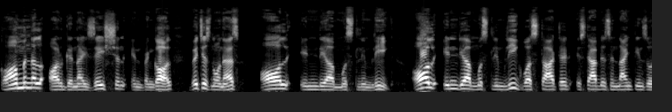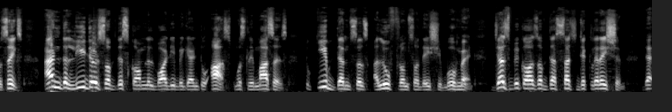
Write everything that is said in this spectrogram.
communal organization in Bengal which is known as all India Muslim League. All India Muslim League was started, established in 1906 and the leaders of this communal body began to ask Muslim masses to keep themselves aloof from Swadeshi movement. Just because of the such declaration, the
